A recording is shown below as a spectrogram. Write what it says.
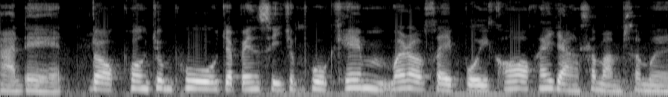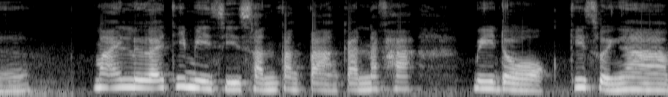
หาแดด ดอกพวงชมพูจะเป็นสีชมพูเข้ม เมื่อเราใส่ปุ๋ยคอกให้อย่างสม่ำเสมอ ไม้เลื้อยที่มีสีสันต่างๆกันนะคะ มีดอกที่สวยงาม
